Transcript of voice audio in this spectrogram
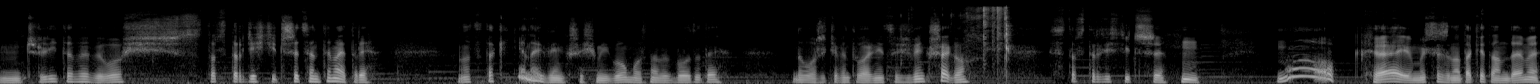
Mm, czyli to by było 143 cm. No to takie nie największe śmigło. Można by było tutaj dołożyć ewentualnie coś większego. 143. Hmm. No okej, myślę, że na takie tandemy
